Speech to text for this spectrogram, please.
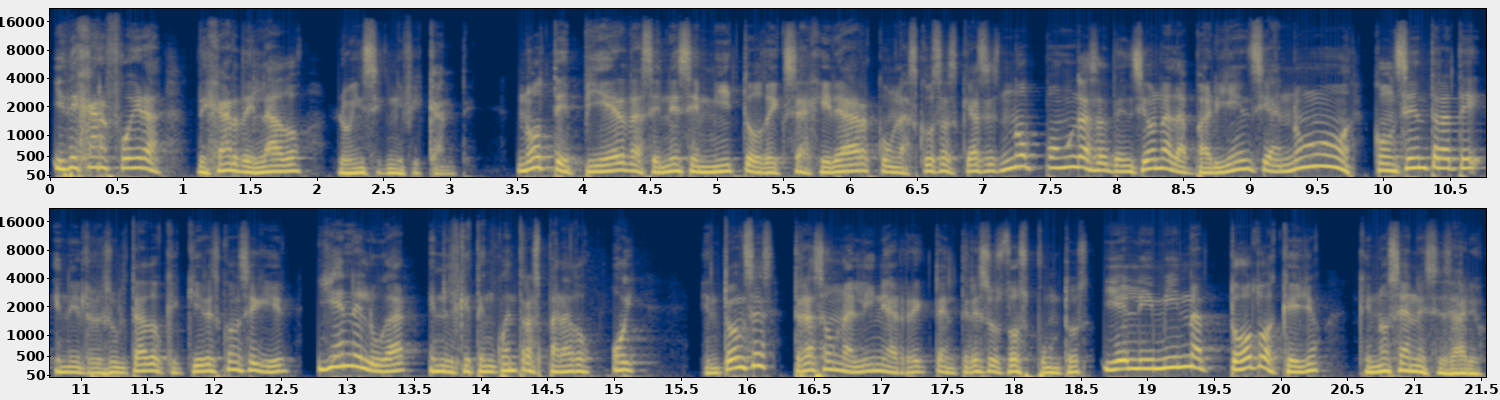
y dejar fuera, dejar de lado lo insignificante. No te pierdas en ese mito de exagerar con las cosas que haces. No pongas atención a la apariencia, no. Concéntrate en el resultado que quieres conseguir y en el lugar en el que te encuentras parado hoy. Entonces, traza una línea recta entre esos dos puntos y elimina todo aquello que no sea necesario.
